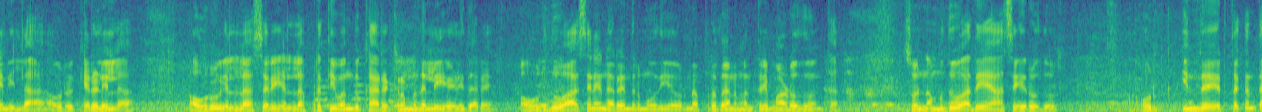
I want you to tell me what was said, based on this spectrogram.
ಏನಿಲ್ಲ. ಅವರು ಕೆರಳಿಲ್ಲ. ಅವರು ಎಲ್ಲ ಸರಿ ಎಲ್ಲ ಪ್ರತಿಯೊಂದು ಕಾರ್ಯಕ್ರಮದಲ್ಲಿ ಹೇಳಿದ್ದಾರೆ. ಅವ್ರದ್ದು ಆಸೆನೇ ನರೇಂದ್ರ ಮೋದಿಯವ್ರನ್ನ ಪ್ರಧಾನಮಂತ್ರಿ ಮಾಡೋದು ಅಂತ. ಸೊ ನಮ್ಮದು ಅದೇ ಆಸೆ ಇರೋದು. ಅವ್ರ ಹಿಂದೆ ಇರ್ತಕ್ಕಂಥ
